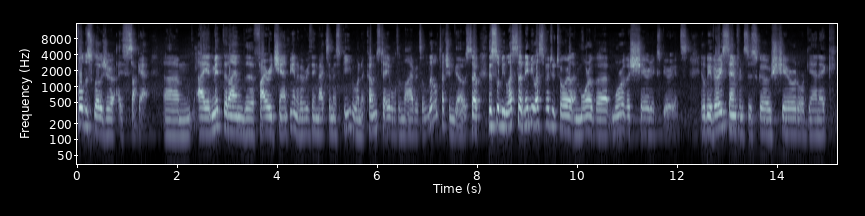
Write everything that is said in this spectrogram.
full disclosure, I suck at. Um, I admit that I'm the fiery champion of everything Max MSP, but when it comes to Ableton Live, it's a little touch and go. So this will be less of, maybe less of a tutorial and more of a more of a shared experience. It'll be a very San Francisco shared organic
